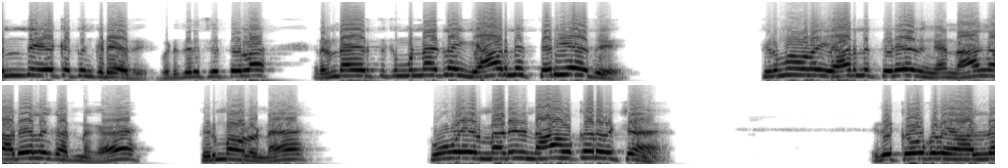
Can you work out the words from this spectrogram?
எந்த இயக்கத்தும் கிடையாது. விடுதலை சிறுத்தைலாம் ரெண்டாயிரத்துக்கு முன்னாடி யாருன்னு தெரியாது. திருமாவளவன் யாருன்னு தெரியாதுங்க. நாங்க அடையாளம் காட்டினங்க திருமாவளவன. பூவையர் மேடையில நான் உட்கார வச்சேன். இதே கோகுலை ஹால்ல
